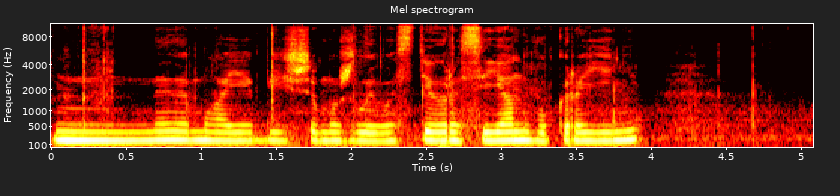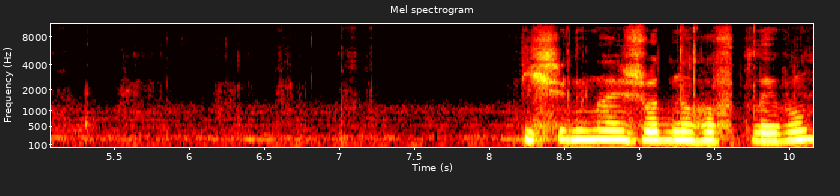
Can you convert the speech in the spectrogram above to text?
Немає більше можливості росіян в Україні. Більше немає жодного впливу.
